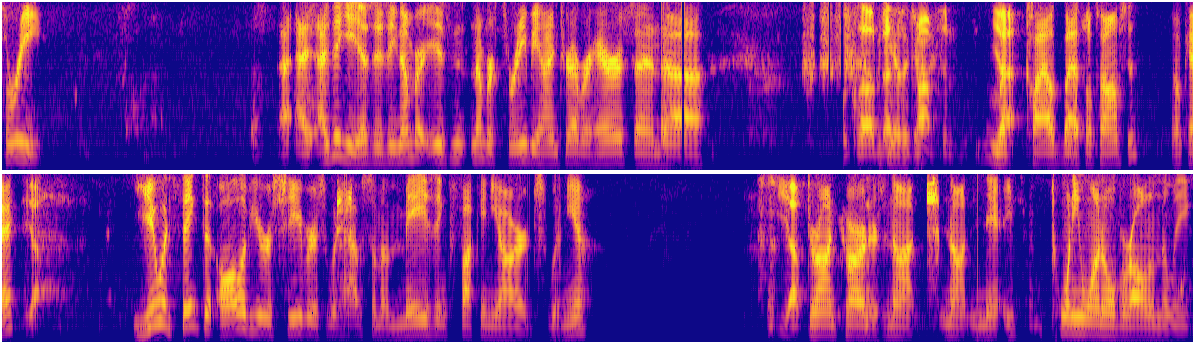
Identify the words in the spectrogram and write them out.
three. I, I- think he is. Is he number is number three behind Trevor Harris and uh, McLeod Bethel? Thompson. Yeah. McLeod Bethel Thompson? Okay. Yeah. You would think that all of your receivers would have some amazing fucking yards, wouldn't you? Yep. Duron Carter's not not near, he's 21 overall in the league.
